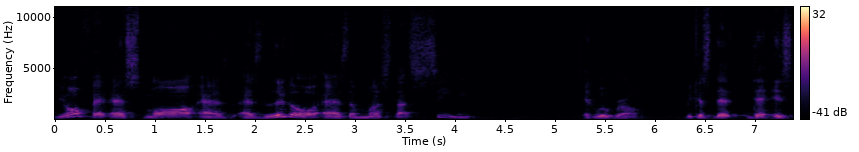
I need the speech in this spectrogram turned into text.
your faith as small as as little as the mustard seed, it will grow. Because there, there is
